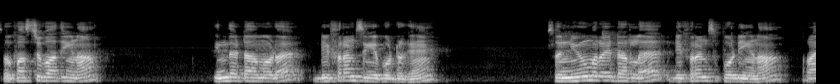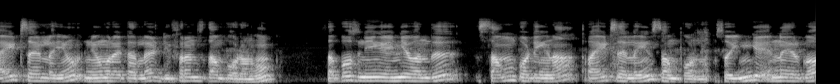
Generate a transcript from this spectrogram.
ஸோ ஃபஸ்ட்டு பார்த்தீங்கன்னா இந்த டேர்மோட டிஃப்ரென்ஸ் இங்கே போட்டிருக்கேன். ஸோ நியூமரேட்டரில் டிஃப்ரென்ஸ் போட்டிங்கன்னா ரைட் சைட்லையும் நியூமரேட்டரில் டிஃப்ரென்ஸ் தான் போடணும். சப்போஸ் நீங்கள் இங்கே வந்து சம் போட்டிங்கன்னா ரைட் சைட்லையும் சம் போடணும். ஸோ இங்கே என்ன இருக்கோ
